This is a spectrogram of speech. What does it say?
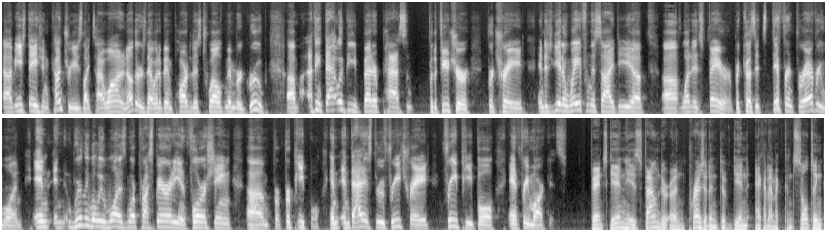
um, East Asian countries like Taiwan and others that would have been part of this 12 member group. Um, I think that would be a better path for the future for trade and to get away from this idea of what is fair because it's different for everyone. And, and really, what we want is more prosperity and flourishing um, for, for people. And, and that is through free trade, free people, and free markets. Vance Ginn is founder and president of Ginn Economic Consulting,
